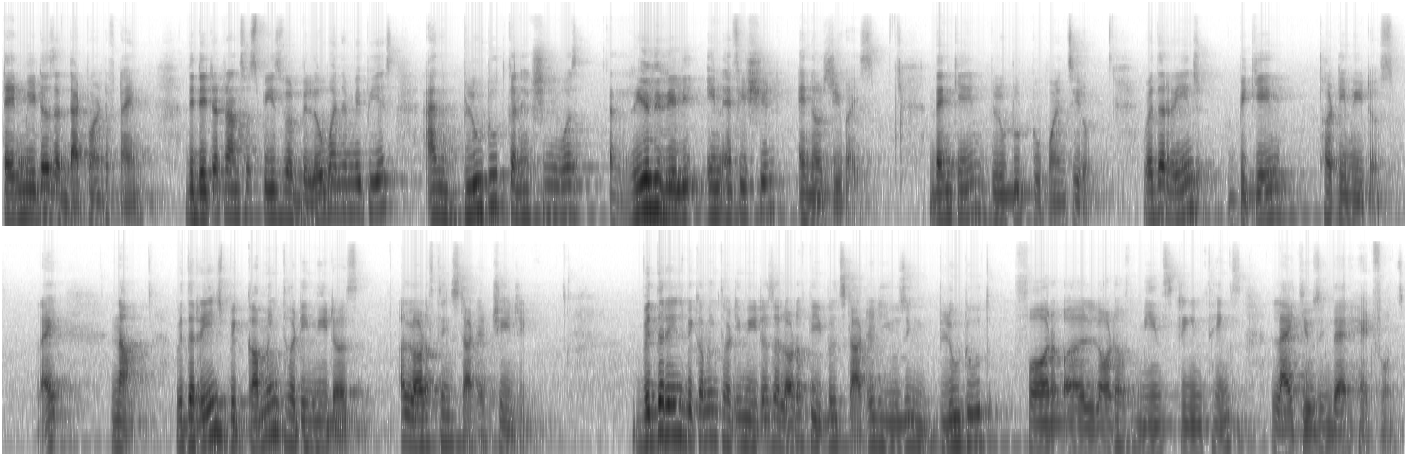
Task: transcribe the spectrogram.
10 meters at that point of time. The data transfer speeds were below 1 Mbps and Bluetooth connection was really really inefficient energy wise. Then came Bluetooth 2.0 where the range became 30 meters, right? Now, with the range becoming 30 meters, a lot of things started changing. With the range becoming 30 meters, a lot of people started using Bluetooth for a lot of mainstream things like using their headphones.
